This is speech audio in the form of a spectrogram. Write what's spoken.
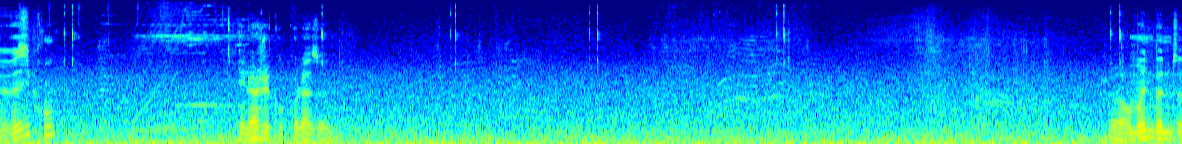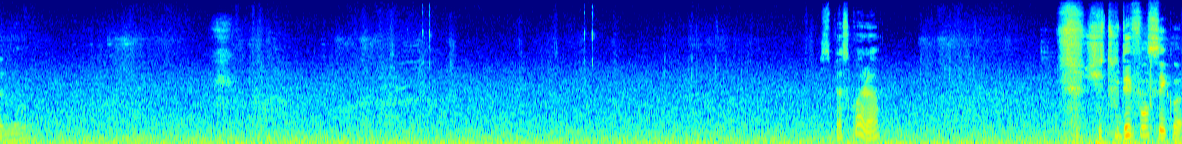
Euh, Vas-y, prends. Et là, j'ai coco la zone. J'ai avoir moins une bonne zone. non? Il se passe quoi là? J'ai tout défoncé quoi.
